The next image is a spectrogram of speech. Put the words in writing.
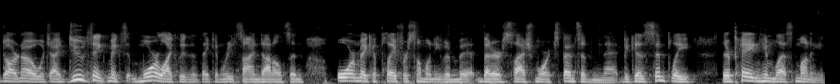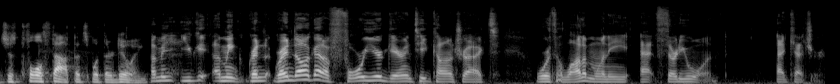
d'Arnaud, which I do think makes it more likely that they can re-sign Donaldson or make a play for someone even better slash more expensive than that because simply they're paying him less money. It's just full stop. That's what they're doing. I mean, you get. I mean, Grandal got a four-year guaranteed contract worth a lot of money at 31 at catcher.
